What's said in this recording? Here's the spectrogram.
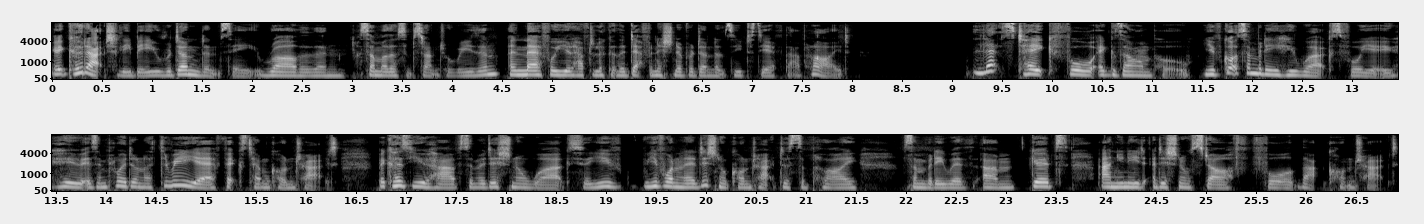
it could actually be redundancy rather than some other substantial reason, and therefore you'd have to look at the definition of redundancy to see if that applied. Let's take, for example, you've got somebody who works for you who is employed on a three year fixed term contract because you have some additional work. So you've, you've won an additional contract to supply somebody with um, goods and you need additional staff for that contract.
